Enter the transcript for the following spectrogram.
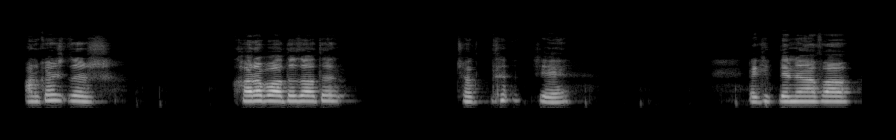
Arkadaşlar Karabağ'da zaten çaktı şeye. Rakiplerine Afa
